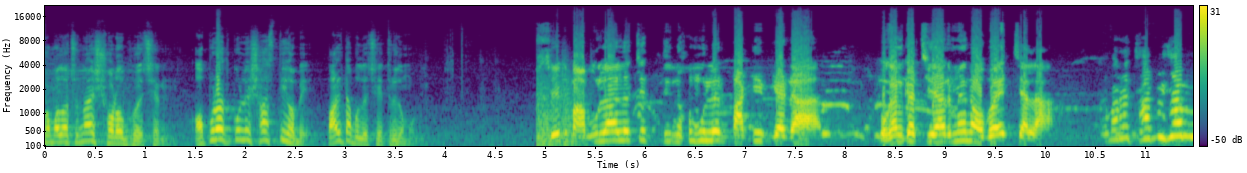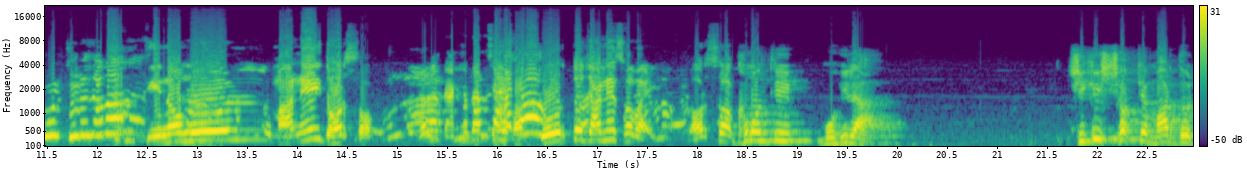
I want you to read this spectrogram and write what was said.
সমালোচনায় সরব হয়েছেন। অপরাধ করলে শাস্তি হবে পাল্টা বলেছে তৃণমূল। শেখ বাবুলাল হচ্ছে তৃণমূলের পার্টির ক্যাডার। ওখানকার চেয়ারম্যান অভয়ের চালা। এবারে ছাব্বিশে মূল ছিঁড়ে যাবে। তৃণমূল মানেই ধর্ষক। তোর তো জানে সবাই ধর্ষক। মুখ্যমন্ত্রী মহিলা চিকিৎসককে মারধর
